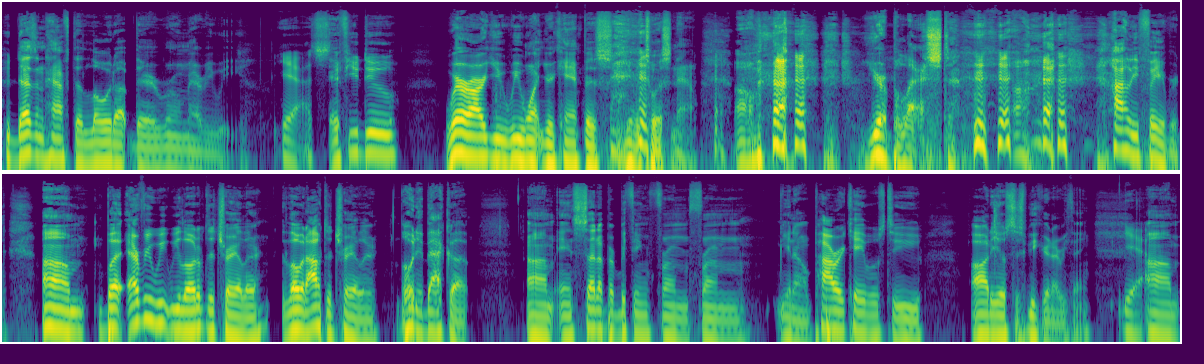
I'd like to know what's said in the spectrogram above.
who doesn't have to load up their room every week. Yeah, it's, If you do, where are you? We want your campus. Give it to us now. Um, you're blessed, Uh, highly favored. Um, but every week we load up the trailer, load out the trailer, load it back up, um, and set up everything from from you know power cables to audios to speaker and everything. yeah, Um,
